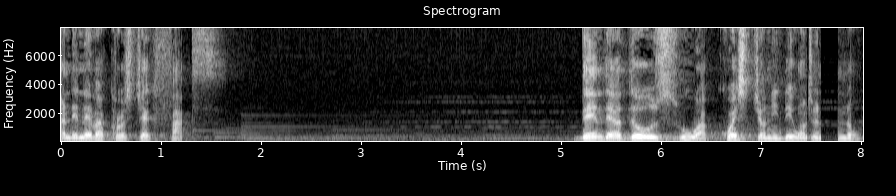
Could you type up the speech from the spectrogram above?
and they never cross check facts. Then there are those who are questioning, they want to know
